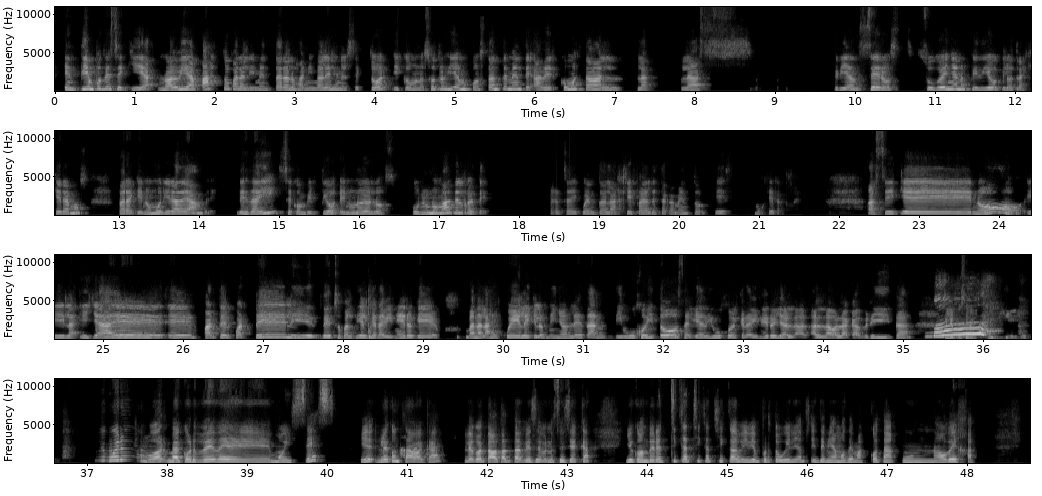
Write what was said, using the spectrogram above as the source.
En tiempos de sequía no había pasto para alimentar a los animales en el sector y como nosotros íbamos constantemente a ver cómo estaban la- las crianceros, su dueña nos pidió que lo trajéramos para que no muriera de hambre. Desde ahí se convirtió en uno de los, con uno más del retén. ¿Cachai? Cuenta la jefa del destacamento, que es mujer a. Así que no, y, la, y ya es, es parte del cuartel, y de hecho para el día del carabinero que van a las escuelas y que los niños les dan dibujos y todo, salía dibujo del carabinero y al, al lado la cabrita, y le pusieron Panchito. Me muero de amor. Me acordé de Moisés. Yo lo he contado acá. Lo he contado tantas veces, pero no sé si acá. Yo cuando era chica, chica, chica, vivía en Puerto Williams y teníamos de mascota una oveja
